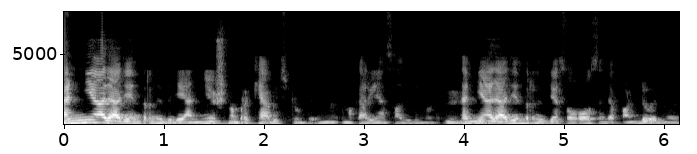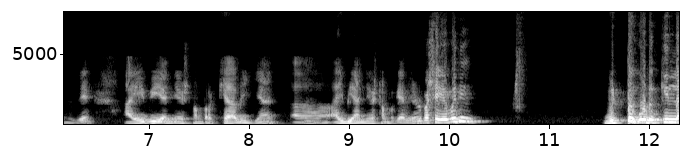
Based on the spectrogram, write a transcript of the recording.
ധന്യ രാജേന്ദ്രനെതിരെ അന്വേഷണം പ്രഖ്യാപിച്ചിട്ടുണ്ട് എന്ന് നമുക്ക് അറിയാൻ സാധിക്കുന്നുണ്ട്. ധന്യ രാജേന്ദ്രനെതിരെ സോറോസിന്റെ ഫണ്ട് വരുന്നതിനെതിരെ ഐ ബി അന്വേഷണം പ്രഖ്യാപിക്കാൻ ഐ ബി അന്വേഷണം പ്രഖ്യാപിച്ചിട്ടുണ്ട്. പക്ഷേ ഇവർ വിട്ടുകൊടുക്കില്ല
